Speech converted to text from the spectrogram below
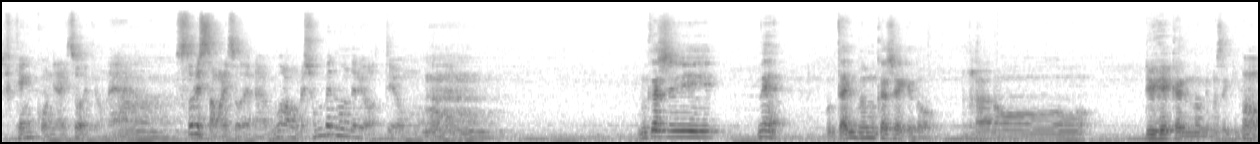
不健康になりそうだけどね、うん。ストレス溜まりそうだよね。うわ俺しょんべん飲んでるよって思うね、うん。昔ねだいぶ昔やけど、うん。あのー竜兵会の飲みの席で、うんうん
